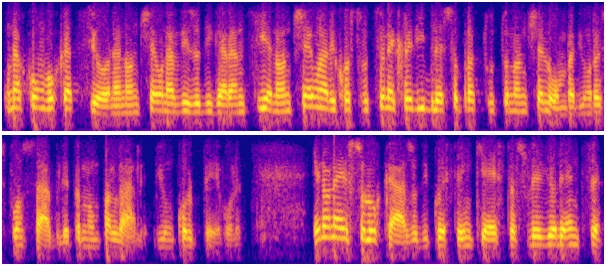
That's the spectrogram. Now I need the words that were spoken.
una convocazione, non c'è un avviso di garanzia, non c'è una ricostruzione credibile e soprattutto non c'è l'ombra di un responsabile, per non parlare di un colpevole. E non è il solo caso di questa inchiesta sulle violenze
